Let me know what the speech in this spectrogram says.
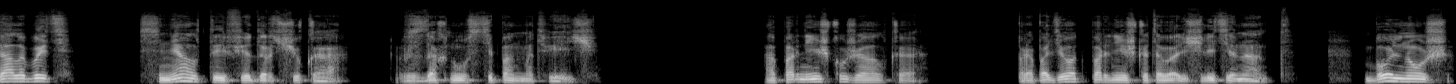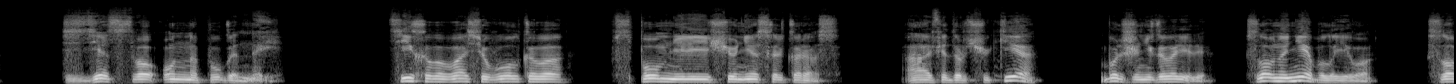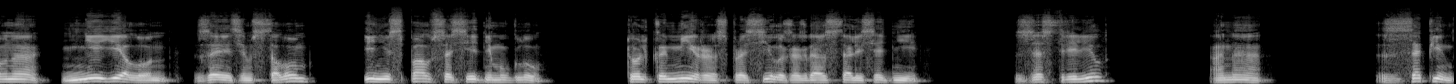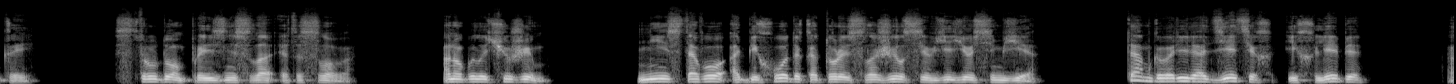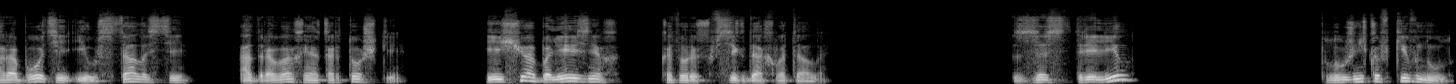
«Стало быть, снял ты Федорчука», — вздохнул Степан Матвеевич. «А парнишку жалко. Пропадет парнишка, товарищ лейтенант. Больно уж с детства он напуганный». Тихого Васю Волкова вспомнили еще несколько раз, а о Федорчуке больше не говорили, словно не было его, словно не ел он за этим столом и не спал в соседнем углу. Только Мира спросила, когда остались одни. «Застрелил?» Она с запинкой, с трудом произнесла это слово. Оно было чужим, не из того обихода, который сложился в ее семье. Там говорили о детях и хлебе, о работе и усталости, о дровах и о картошке, и еще о болезнях, которых всегда хватало. «Застрелил?» Плужников кивнул.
